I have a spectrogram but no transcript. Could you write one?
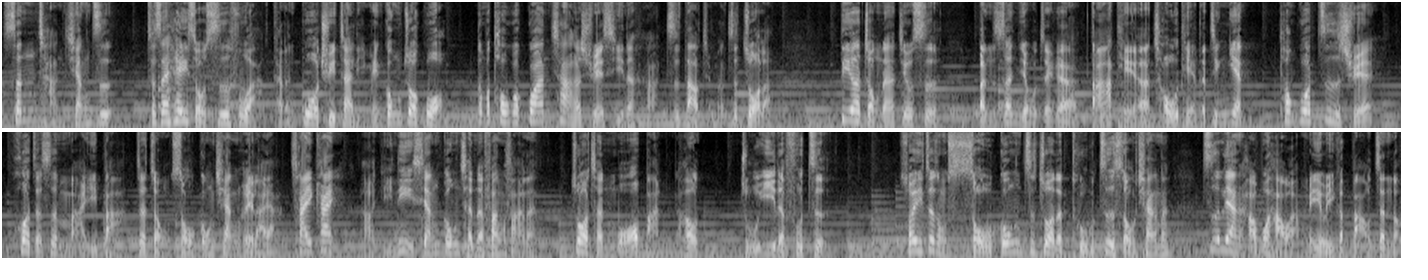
生产枪支。这些黑手师傅啊，可能过去在里面工作过。那么通过观察和学习呢，啊，知道怎么制作了。第二种呢，就是本身有这个打铁啊、筹铁的经验，通过自学或者是买一把这种手工枪回来啊，拆开啊，以逆向工程的方法呢，做成模板，然后逐一的复制。所以这种手工制作的土制手枪呢，质量好不好啊，没有一个保证哦，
